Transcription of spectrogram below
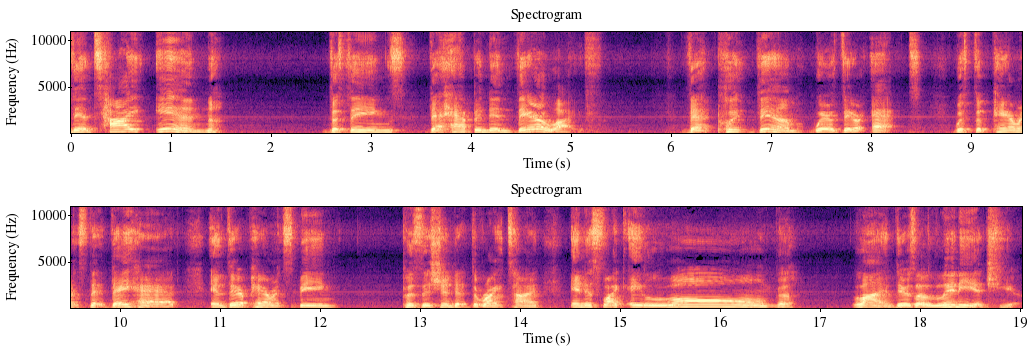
then tie in the things that happened in their life that put them where they're at with the parents that they had and their parents being positioned at the right time. And it's like a long line. There's a lineage here.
